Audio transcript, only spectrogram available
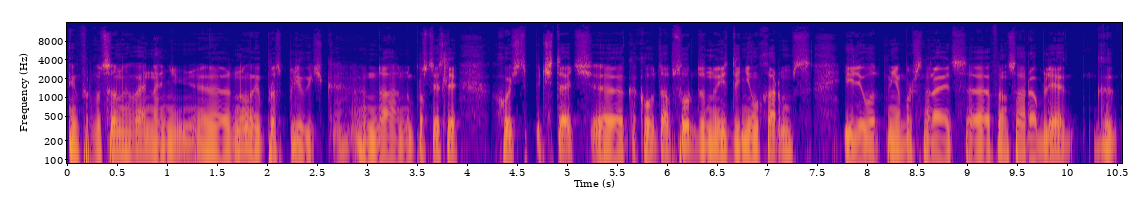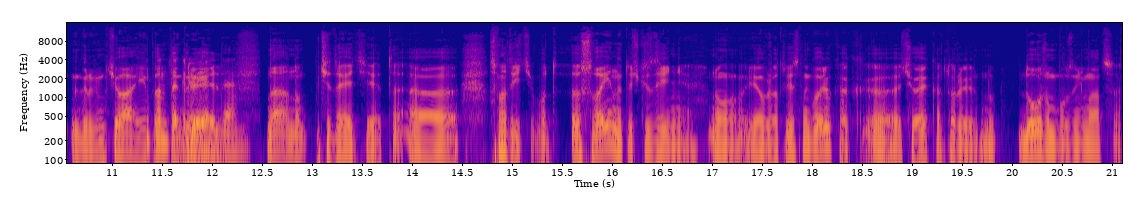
Информационная война, ну и просто привычка. Да, ну просто если хочется почитать какого-то абсурда, но есть Даниил Хармс, или вот мне больше нравится Франсуа Рабле, Гаргантюа и, и Пантагрюэль. Да. да, ну почитайте это. Смотрите, вот с военной точки зрения, ну, я уже ответственно говорю, как человек, который ну, должен был заниматься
